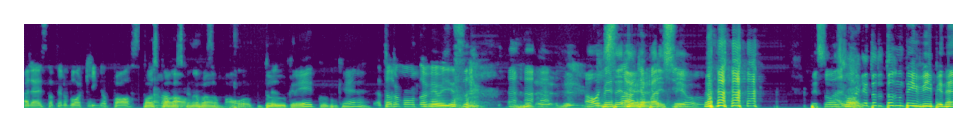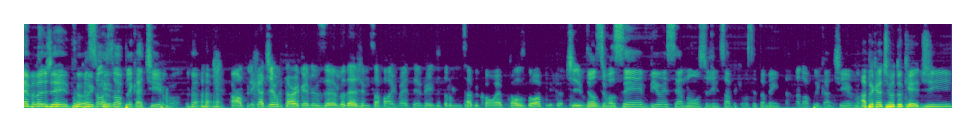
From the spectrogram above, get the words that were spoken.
Aliás, tá tendo bloquinho pós-carnaval. Pós-pós-carnaval. em São Paulo. Do grego, como que é? Todo mundo viu isso. Aonde será que apareceu? Pessoas do, Porque todo, todo mundo tem VIP, né? Pelo jeito. pessoas Ok. do aplicativo. É um aplicativo que tá organizando, daí a gente só fala que vai ter evento, todo mundo sabe qual é por causa do aplicativo. Então, se você viu esse anúncio, a gente sabe que você também tá no aplicativo. Aplicativo do quê? De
